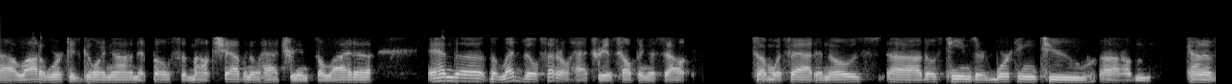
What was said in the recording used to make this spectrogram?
Uh, a lot of work is going on at both the Mount Shavano hatchery in Salida and the the Leadville Federal Hatchery is helping us out some with that. And those uh, those teams are working to um, kind of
